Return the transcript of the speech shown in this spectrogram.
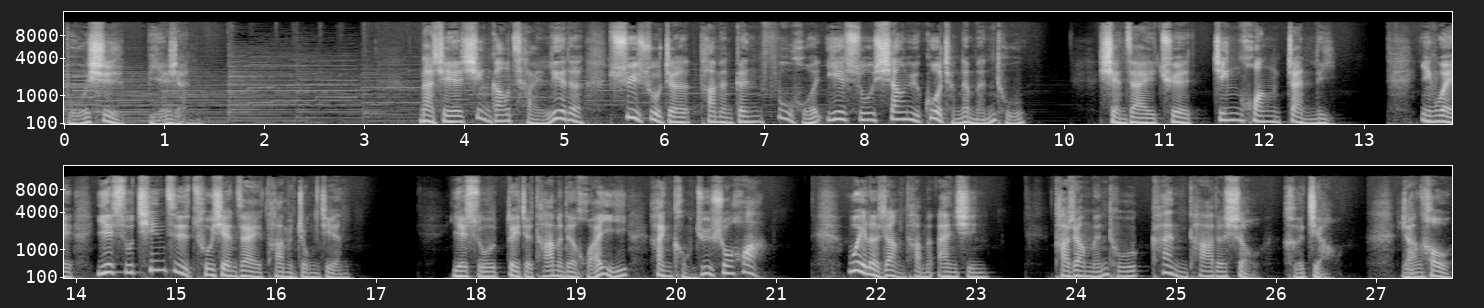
不是别人。那些兴高采烈地叙述着他们跟复活耶稣相遇过程的门徒，现在却惊慌战栗，因为耶稣亲自出现在他们中间。耶稣对着他们的怀疑和恐惧说话，为了让他们安心，他让门徒看他的手和脚，然后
